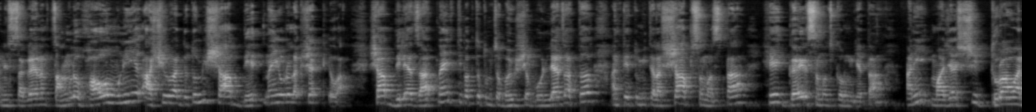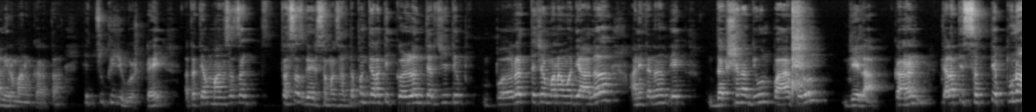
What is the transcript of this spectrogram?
आणि सगळ्यांना चांगलं व्हावं म्हणून आशीर्वाद देतो. मी शाप देत नाही एवढं लक्षात ठेवा. शाप दिल्या जात नाही ती फक्त तुमचं भविष्य बोलल्या जातं आणि ते तुम्ही त्याला शाप समजता हे गैरसमज करून घेता आणि माझ्याशी दुरावा निर्माण करता. हे चुकीची गोष्ट आहे. आता त्या माणसाचा तसंच गैरसमज झाला पण त्याला ते कळलं आणि त्याची ते परत त्याच्या मनामध्ये आलं आणि त्यानं एक दक्षिणा देऊन पाया पडून गेला. कारण त्याला ते सत्य पुन्हा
